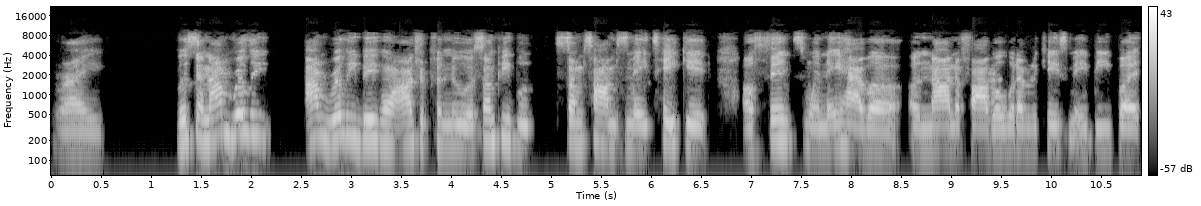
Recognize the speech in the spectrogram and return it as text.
Right. Listen, I'm really I'm really big on entrepreneurs. Some people sometimes may take it offense when they have a, a nine to five or whatever the case may be. But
